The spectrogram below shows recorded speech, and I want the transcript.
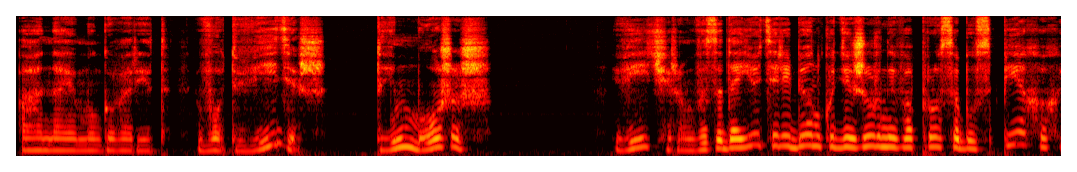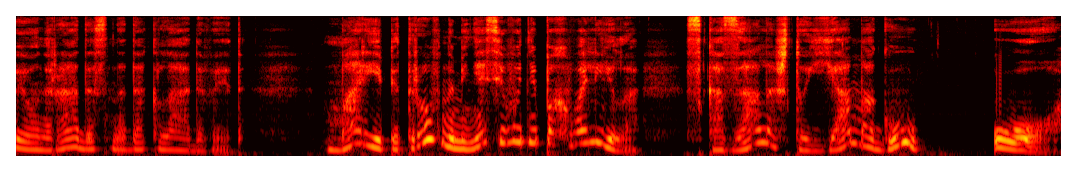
А она ему говорит, вот видишь, ты можешь. Вечером вы задаете ребенку дежурный вопрос об успехах, и он радостно докладывает. «Марья Петровна меня сегодня похвалила. Сказала, что я могу. О,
